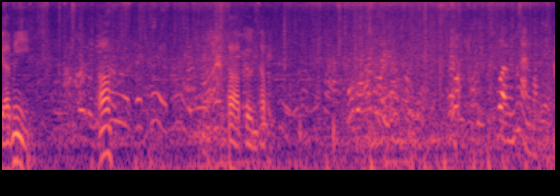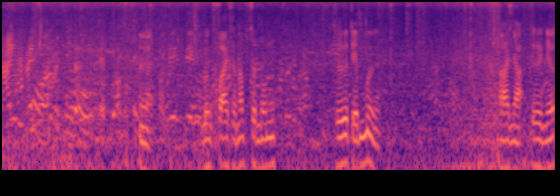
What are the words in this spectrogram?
ก็มีเอาผ้าเปิงครับเบิ่งไฟสนับสนุนถือเต็มมืออาญะคือเยอะ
